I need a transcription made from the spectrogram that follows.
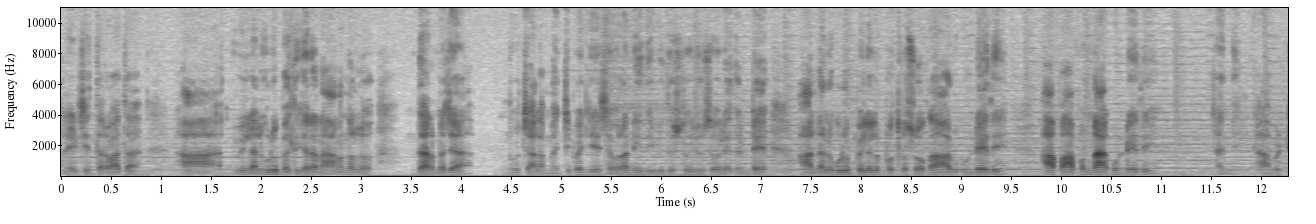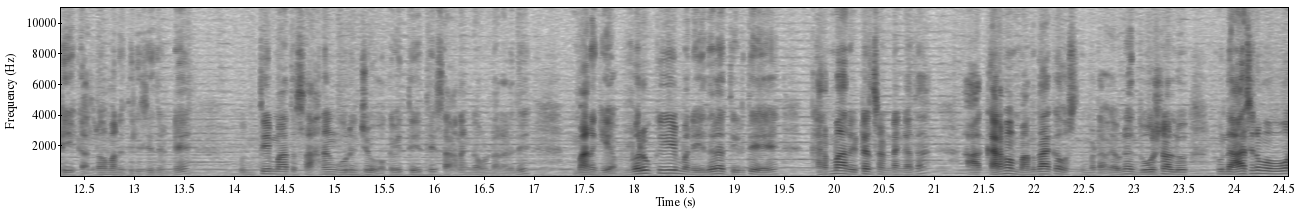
అలా తర్వాత వీళ్ళు నలుగురు బతికారన్న ఆనందంలో ధర్మజ నువ్వు చాలా మంచి పని చేసేవరా నీ దివ్య దృష్టిలో చూసావు లేదంటే ఆ నలుగురు పిల్లల పుత్రశోకం ఆవిడకు ఉండేది ఆ పాపం నాకు ఉండేది అంది. కాబట్టి ఈ కథలో మనకు తెలిసేదంటే కుంతిమాత సహనం గురించి ఒక వ్యక్తి అయితే సహనంగా ఉండాలనేది మనకి ఎవ్వరికి మనం ఏదైనా తిడితే కర్మ రిటర్న్స్ అంటాం కదా ఆ కర్మ మన దాకా వస్తుందన్నమాట. ఎవరైనా దోషాలు నువ్వు నాశనం అవ్వు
